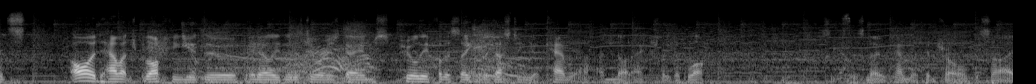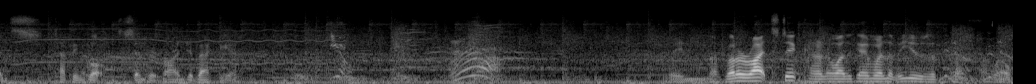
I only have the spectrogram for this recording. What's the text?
It's odd how much blocking you do in early Dynasty Warriors games purely for the sake of adjusting your camera and not actually to block. since there's no camera control besides tapping block to center it behind your back again. I mean, I've got a right stick. I don't know why the game won't let me use it. Oh well.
